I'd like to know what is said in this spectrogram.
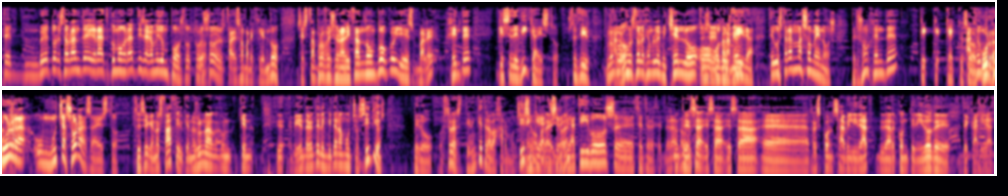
te, voy a tu restaurante grat- como gratis a cambio de un post. Todo eso está desapareciendo. Se está profesionalizando un poco y es, ¿vale? Gente que se dedica a esto. Es decir, no Claro. hemos puesto el ejemplo de Michello Sí, o, sí, o mí-. Te gustarán más o menos, pero son gente que, que, que Que se lo hace un curra. un- muchas horas a esto. Sí, sí, que no es fácil, que no es una... un- que evidentemente le invitan a muchos sitios, pero, ostras, tienen que trabajar muchísimo Tienen que para ser ello, ¿eh? creativos, eh, etcétera, etcétera. No ¿no? tienen esa, esa, esa eh, responsabilidad de dar contenido de, de calidad.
